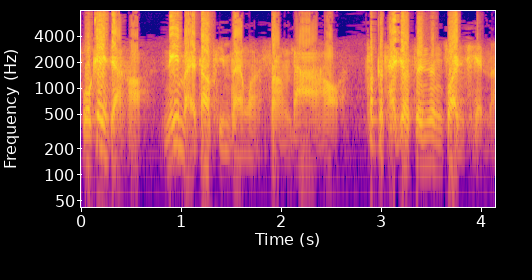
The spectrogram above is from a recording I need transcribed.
我跟你讲哈，你买到平盘往上拉哈，这个才叫真正赚钱呐。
